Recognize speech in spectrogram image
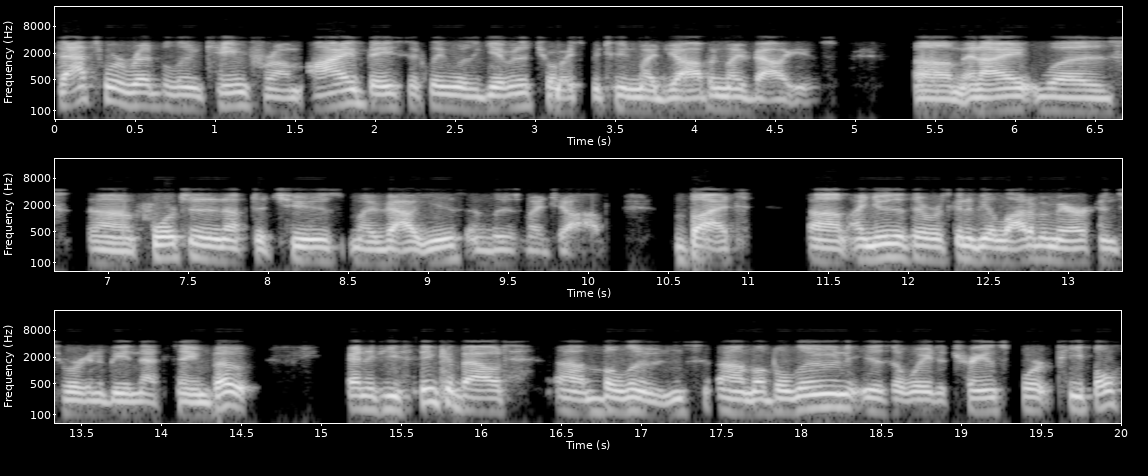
that's where RedBalloon came from. I basically was given a choice between my job and my values. Um, and I was uh, fortunate enough to choose my values and lose my job. But um, I knew that there was going to be a lot of Americans who were going to be in that same boat. And if you think about uh, balloons, um, a balloon is a way to transport people.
